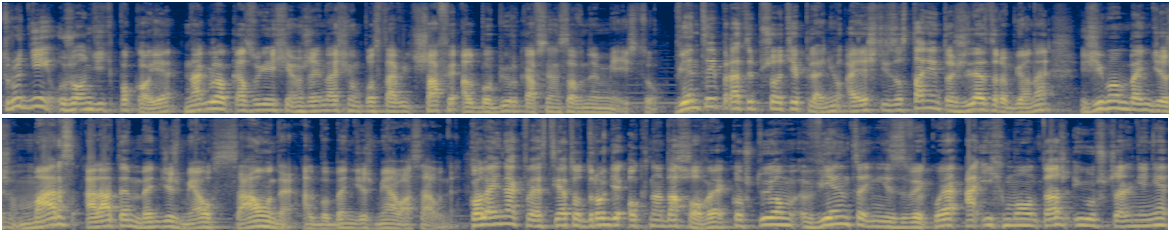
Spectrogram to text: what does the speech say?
Trudniej urządzić pokoje, nagle okazuje się, że nie da się postawić szafy albo biurka w sensownym miejscu. Więcej pracy przy ociepleniu, a jeśli zostanie to źle zrobione, zimą będziesz Mars, a latem będziesz miał saunę albo będziesz miała saunę. Kolejna kwestia to drogie okna dachowe, kosztują więcej niż zwykłe, a ich montaż i uszczelnienie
